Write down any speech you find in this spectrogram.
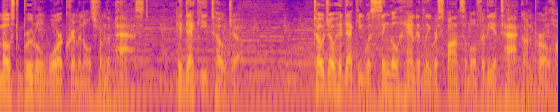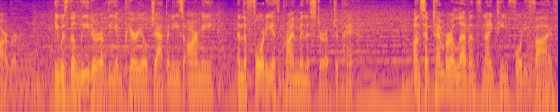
most brutal war criminals from the past, Hideki Tojo. Tojo Hideki was single-handedly responsible for the attack on Pearl Harbor. He was the leader of the Imperial Japanese Army and the 40th Prime Minister of Japan. On September 11, 1945,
